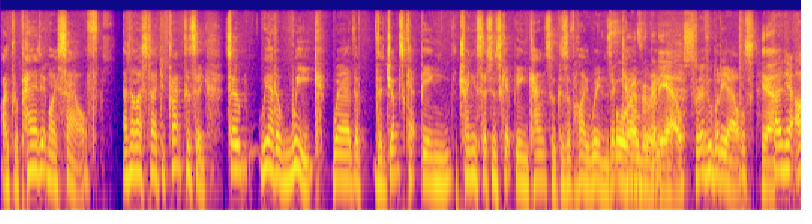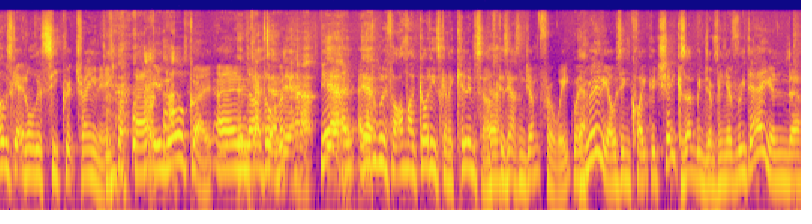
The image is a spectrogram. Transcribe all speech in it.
I prepared it myself. And then I started practicing. So we had a week where the, the jumps kept being, the training sessions kept being cancelled because of high winds at For Calgary. everybody else. For everybody else. Yeah. And yeah, I was getting all this secret training uh, in Norquay. And, And I thought. Yeah, Yeah, and, and yeah. everybody thought, oh my God, he's going to kill himself because he hasn't jumped for a week. When Yeah. really I was in quite good shape because I'd been jumping every day. And, uh,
